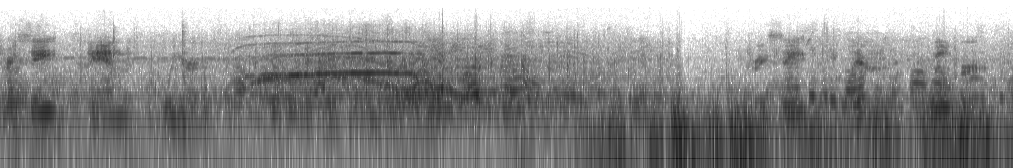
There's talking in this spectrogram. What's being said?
Tracy Ann Winger. Tracy Lynn Wilbur.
